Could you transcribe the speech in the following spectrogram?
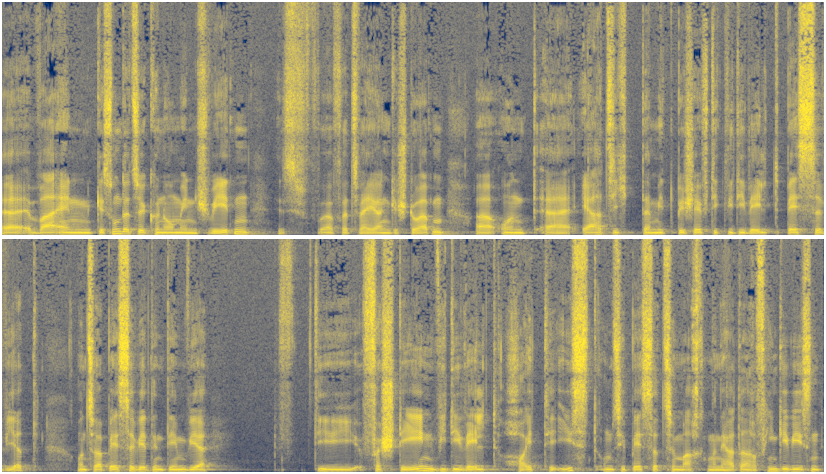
äh, war ein Gesundheitsökonom in Schweden, ist vor, zwei Jahren gestorben äh, und er hat sich damit beschäftigt, wie die Welt besser wird. Und zwar besser wird, indem wir die verstehen, wie die Welt heute ist, um sie besser zu machen. Und er hat darauf hingewiesen,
